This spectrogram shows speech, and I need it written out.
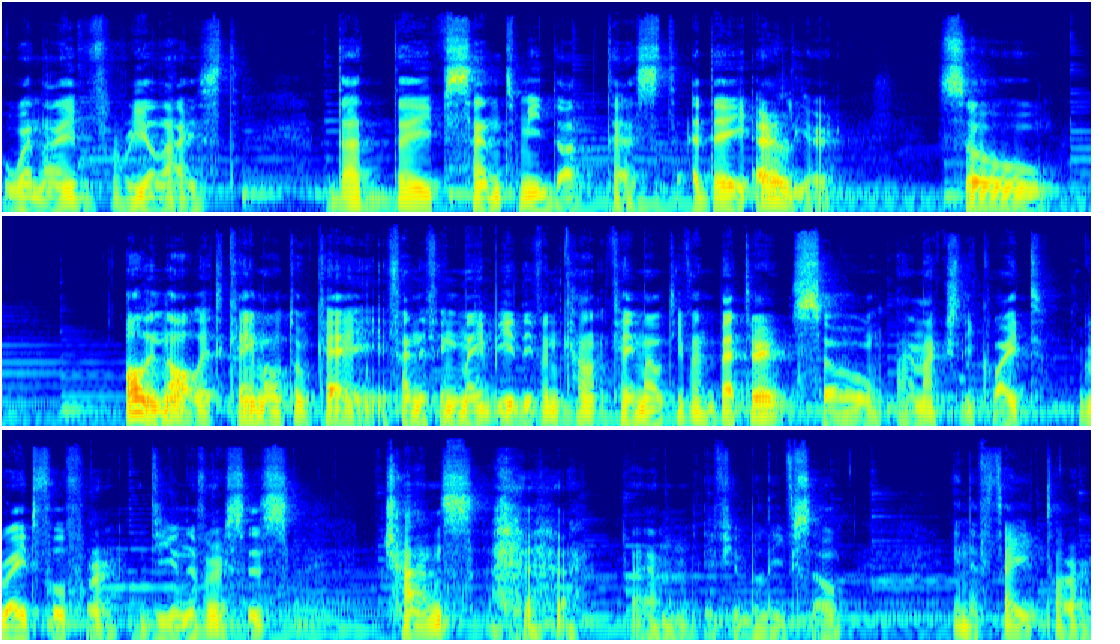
when i've realized that they've sent me that test a day earlier. So all in all it came out okay. If anything maybe it even came out even better. So i'm actually quite grateful for the universe's chance um, if you believe so, in a fate or,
